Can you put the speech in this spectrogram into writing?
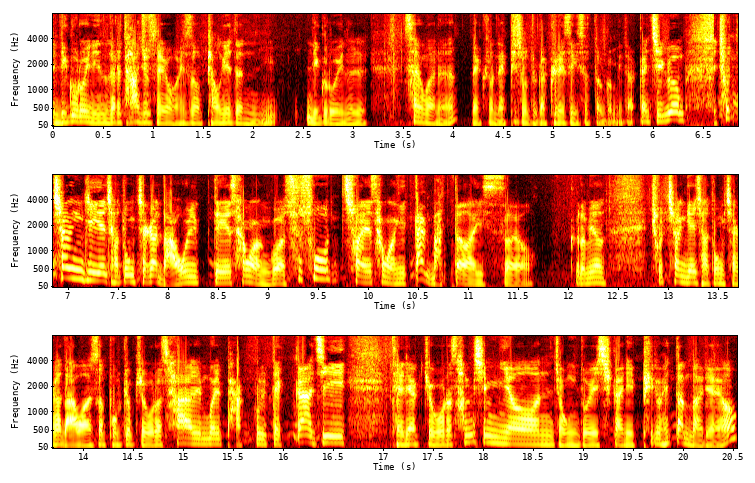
니그로인 있는 데를 다 주세요. 그래서 병에 든 니그로인을 사용하는 네, 그런 에피소드가 그래서 있었던 겁니다. 그러니까 지금 초창기에 자동차가 나올 때의 상황과 수소차의 상황이 딱 맞닿아 있어요. 그러면 초창기에 자동차가 나와서 본격적으로 삶을 바꿀 때까지 대략적으로 30년 정도의 시간이 필요했단 말이에요.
